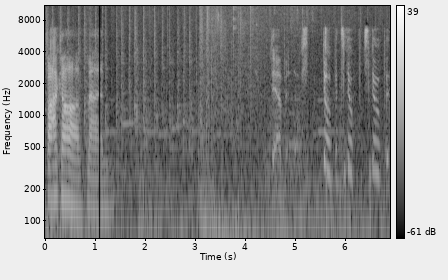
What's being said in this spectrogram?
Fuck off, man. Damn it. Stupid, stupid, stupid.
